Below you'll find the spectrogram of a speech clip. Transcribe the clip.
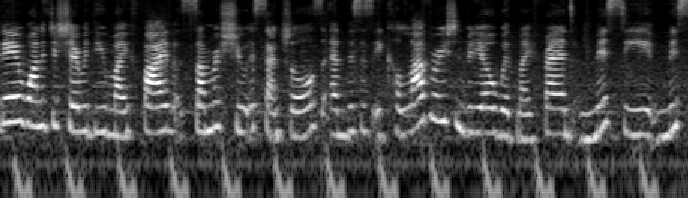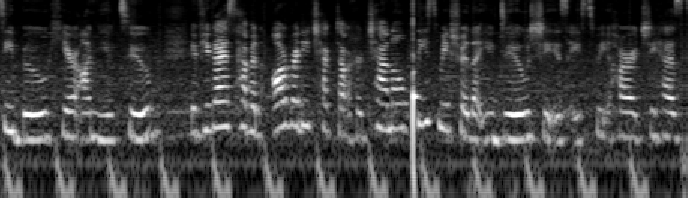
Today I wanted to share with you my five summer shoe essentials and this is a collaboration video with my friend Missy, Missy Boo here on YouTube. If you guys haven't already checked out her channel, please make sure that you do. She is a sweetheart. She has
